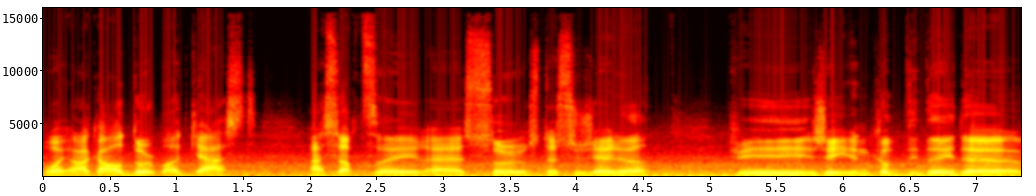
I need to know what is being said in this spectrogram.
Oui, encore deux podcasts à sortir sur ce sujet-là. Puis j'ai une couple d'idées de,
